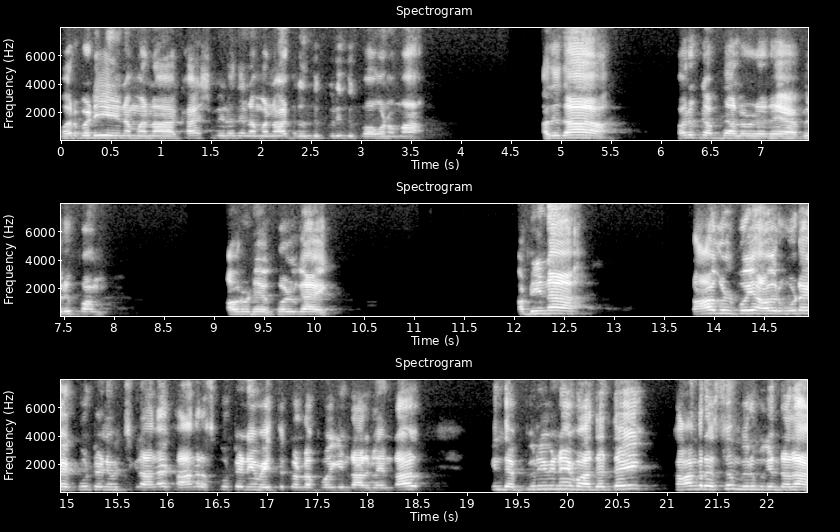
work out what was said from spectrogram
மறுபடியும் நம்ம நான் காஷ்மீர் வந்து நம்ம நாட்டிலிருந்து பிரிந்து போகணுமா? அதுதான் ஃபருக் அப்தாலுடைய விருப்பம் அவருடைய கொள்கை. அப்படின்னா ராகுல் போய் அவர் கூட கூட்டணி வச்சுக்கிறாங்க காங்கிரஸ் கூட்டணி வைத்துக் கொள்ள போகின்றார்கள் என்றால் இந்த பிரிவினைவாதத்தை காங்கிரஸும் விரும்புகின்றதா?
